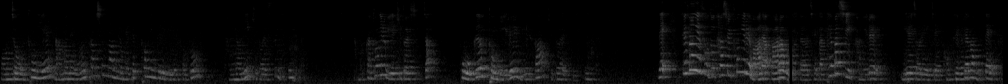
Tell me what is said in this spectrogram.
먼저 온 통일, 남한에 온 30만 명의 세터민들을 위해서도 당연히 기도할 수 있습니다. 남북한 통일을 위해 기도할 수 있죠. 복음 통일을 위해서 기도할 수 있습니다. 네, 세상에서도 사실 통일을 말하, 말하고 있어요. 제가 세바시 강의를 이래저래 이제 검색을 해봤는데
